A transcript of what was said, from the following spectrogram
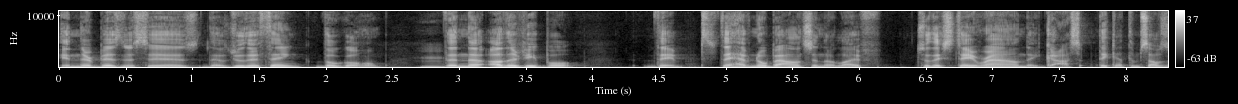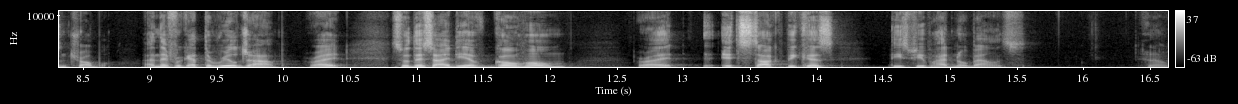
in their businesses. They'll do their thing. They'll go home. Hmm. Then the other people, they they have no balance in their life, so they stay around. They gossip. They get themselves in trouble, and they forget the real job. Right. So this idea of go home, right? It stuck because these people had no balance. You know.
